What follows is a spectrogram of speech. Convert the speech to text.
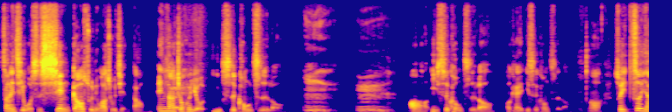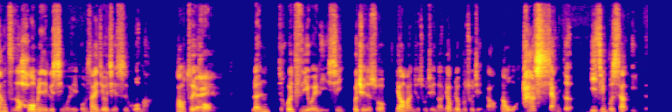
上一集我是先告诉你我要出剪刀，哎，那就会有意识控制喽。嗯嗯哦，意识控制喽，OK，意识控制喽，哦，所以这样子的后面的一个行为，我们上一集有解释过嘛？到最后，人会自以为理性，会觉得说，要么你就出剪刀，要么就不出剪刀。那我他想的已经不是要赢的，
